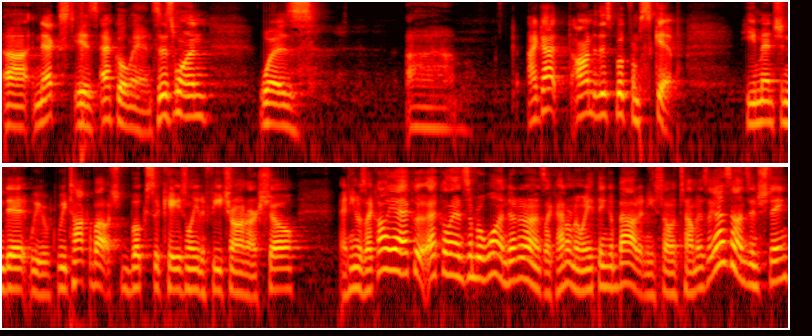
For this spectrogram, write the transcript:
Uh, next is Echolands. This one was um, I got onto this book from Skip. He mentioned it. We, we talk about books occasionally to feature on our show. And he was like, oh, yeah, Echo, Echoland's number one. Da, da, da. I was like, I don't know anything about it. And he started telling me, he's like, that sounds interesting.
